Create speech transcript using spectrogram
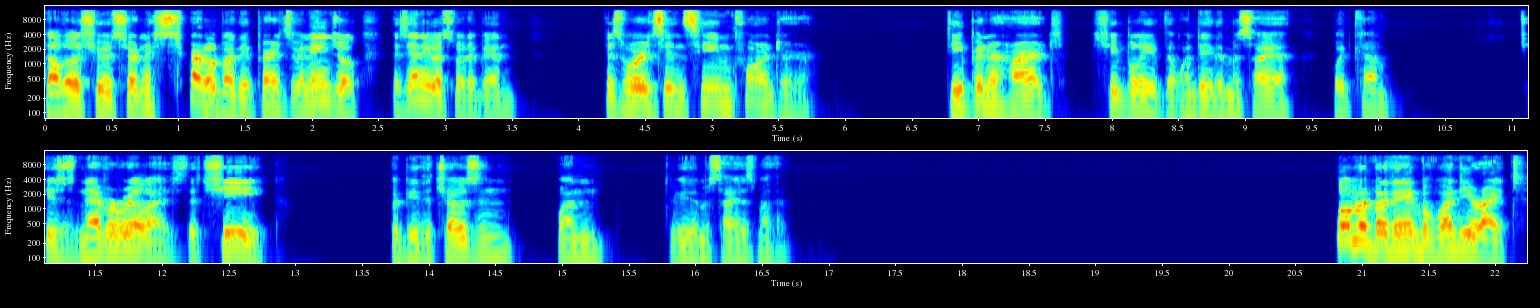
Although she was certainly startled by the appearance of an angel, as any of us would have been, his words didn't seem foreign to her. Deep in her heart, she believed that one day the Messiah would come. She has never realized that she would be the chosen one to be the Messiah's mother. A woman by the name of Wendy Wright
